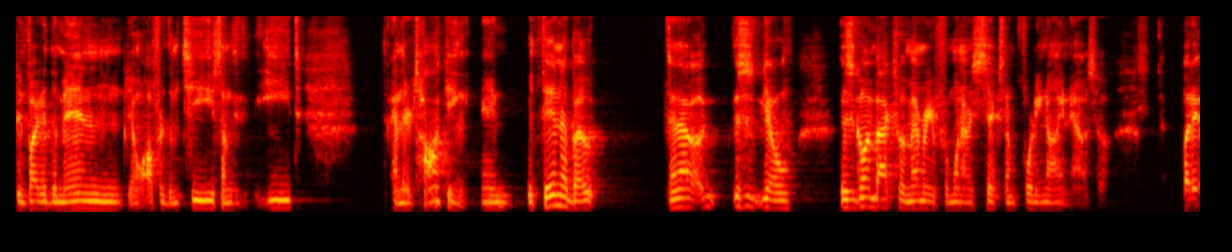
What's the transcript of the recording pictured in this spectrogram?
invited them in. You know, offered them tea, something to eat, and they're talking. And within about, and I, this is you know, this is going back to a memory from when I was six. I'm 49 now, so but it,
